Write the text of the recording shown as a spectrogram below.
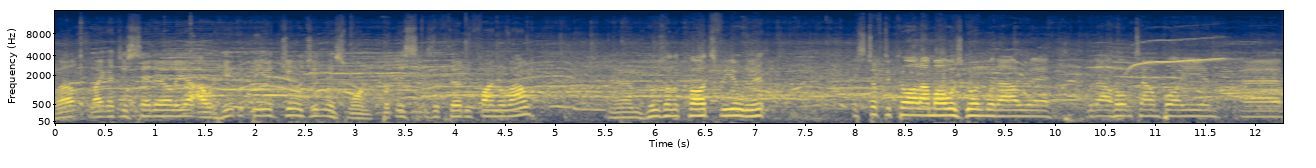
Well, like I just said earlier, I would hate to be a judge in this one, but this is the third and final round. Um, who's on the cards for you, mate? It's tough to call. I'm always going with our uh, with our hometown boy Ian. Um,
